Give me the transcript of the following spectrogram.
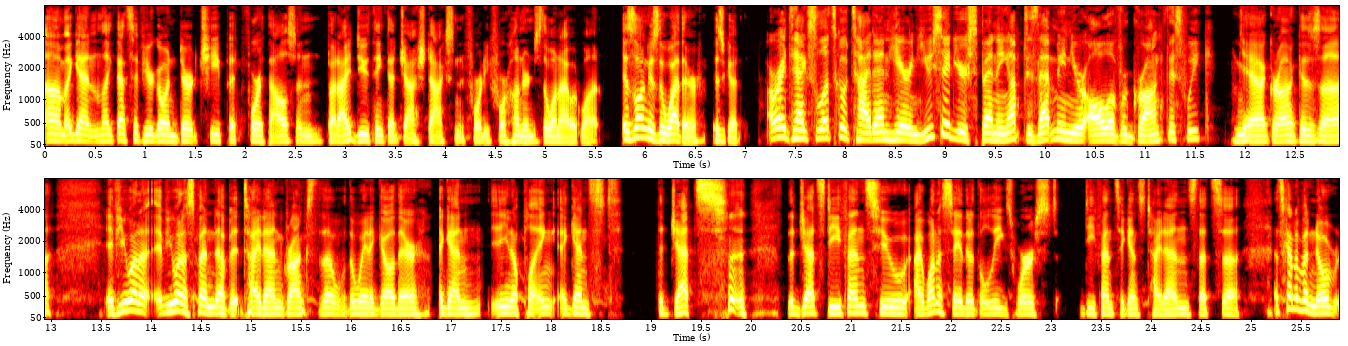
Um again, like that's if you're going dirt cheap at 4,000, but I do think that Josh Doctson at 4,400 is the one I would want. As long as the weather is good. All right, Tag, so let's go tight end here and you said you're spending up. Does that mean you're all over Gronk this week? Yeah, Gronk is uh if you want to if you want to spend up at tight end, Gronk's the the way to go there. Again, you know, playing against the Jets, the Jets defense, who I want to say they're the league's worst defense against tight ends. That's a that's kind of a no.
